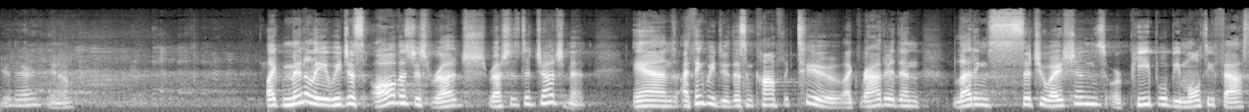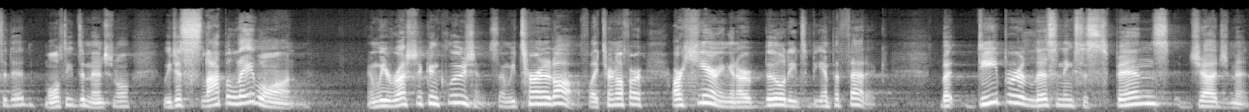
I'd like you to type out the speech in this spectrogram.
you're there. You know. like mentally, we just all of us just rush rushes to judgment. And I think we do this in conflict too. Like rather than letting situations or people be multifaceted, multidimensional, we just slap a label on them and we rush to conclusions and we turn it off, like turn off our, our hearing and our ability to be empathetic. But deeper listening suspends judgment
